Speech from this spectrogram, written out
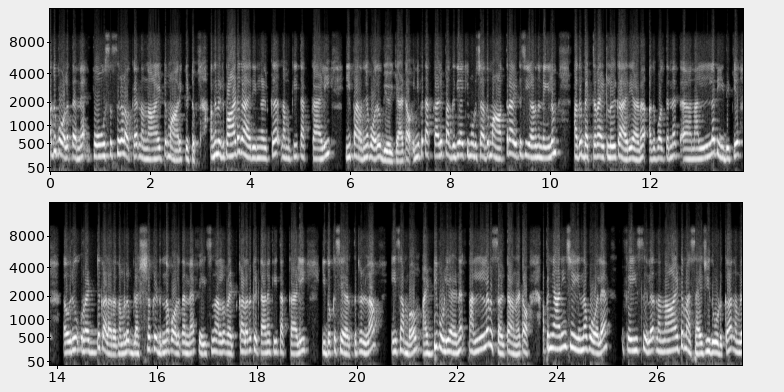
അതുപോലെ തന്നെ പോസസുകളൊക്കെ നന്നായിട്ട് മാറിക്കിട്ടും. അങ്ങനെ ഒരുപാട് കാര്യങ്ങൾക്ക് നമുക്ക് ഈ തക്കാളി ഈ പറഞ്ഞ പോലെ ഉപയോഗിക്കാം കേട്ടോ. ഇനിയിപ്പോ തക്കാളി പകുതിയാക്കി മുറിച്ച് അത് മാത്രമായിട്ട് ചെയ്യുകയാണെന്നുണ്ടെങ്കിലും അത് ബെറ്റർ ആയിട്ടുള്ള ഒരു കാര്യമാണ്. അതുപോലെ തന്നെ നല്ല രീതിക്ക് ഒരു റെഡ് കളർ നമ്മൾ ബ്ലഷ് ഒക്കെ ഇടുന്ന പോലെ തന്നെ ഫേസ് നല്ല റെഡ് കളർ കിട്ടാനൊക്കെ ഈ തക്കാളി ഇതൊക്കെ ചേർത്തിട്ടുള്ള ഈ സംഭവം അടിപൊളിയാണ്. നല്ല റിസൾട്ടാണ് കേട്ടോ. അപ്പൊ ഞാൻ ഈ ചെയ്യുന്ന പോലെ ഫേസിൽ നന്നായിട്ട് മസാജ് ചെയ്ത് കൊടുക്കുക. നമ്മൾ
